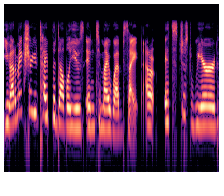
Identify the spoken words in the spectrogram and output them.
you got to make sure you type the W's into my website. it's just weird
